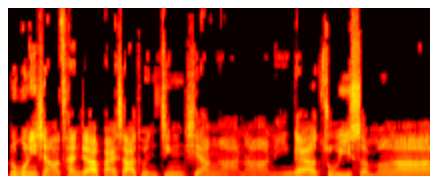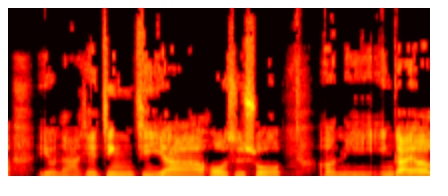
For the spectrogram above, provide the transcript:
如果你想要参加白沙屯进香啊，那你应该要注意什么啊？有哪些禁忌啊？或者是说，呃，你应该要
